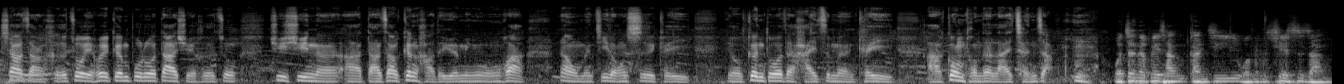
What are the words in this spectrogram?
校长合作，也会跟部落大学合作，继续呢啊打造更好的原民文化，让我们基隆市可以有更多的孩子们可以啊共同的来成长。嗯，我真的非常感激我们谢市长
